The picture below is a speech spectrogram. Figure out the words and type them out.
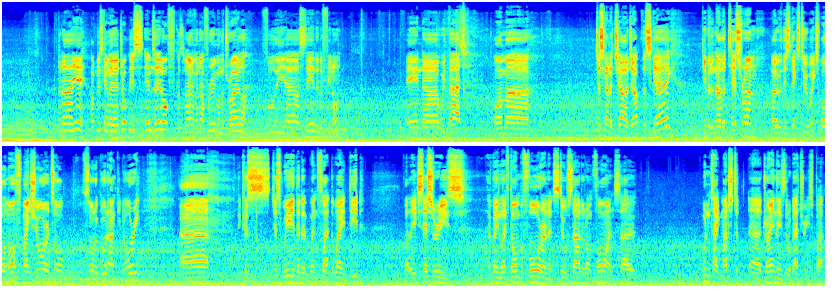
But uh, yeah, I'm just going to drop this MZ off because I don't have enough room on the trailer for the uh, stander to fit on. And uh, with that, I'm uh, just going to charge up the Scag, give it another test run over this next two weeks while I'm off, make sure it's all sort of good, hunky-dory. Uh, because just weird that it went flat the way it did. Like the accessories have been left on before and it still started on fine. So wouldn't take much to uh, drain these little batteries, but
